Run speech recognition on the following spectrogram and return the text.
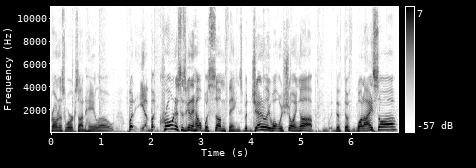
Cronus works on Halo. But yeah, but Cronus is going to help with some things. But generally, what was showing up, the, the what I saw,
